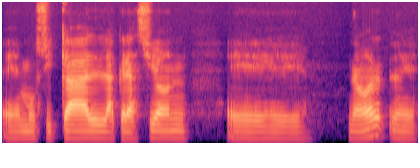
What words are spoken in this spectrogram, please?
eh, musical, la creación, eh, ¿no? Eh,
